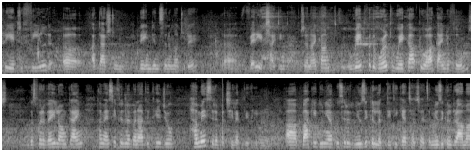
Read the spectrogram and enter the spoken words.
creative field uh, attached to the Indian cinema today. Uh, very exciting times, and I can't wait for the world to wake up to our kind of films. बिकॉज फॉर अ वेरी लॉन्ग टाइम हम ऐसी फिल्में बनाते थे जो हमें सिर्फ अच्छी लगती थी आ, बाकी दुनिया को सिर्फ म्यूज़िकल लगती थी कि अच्छा अच्छा अच्छा म्यूज़िकल ड्रामा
